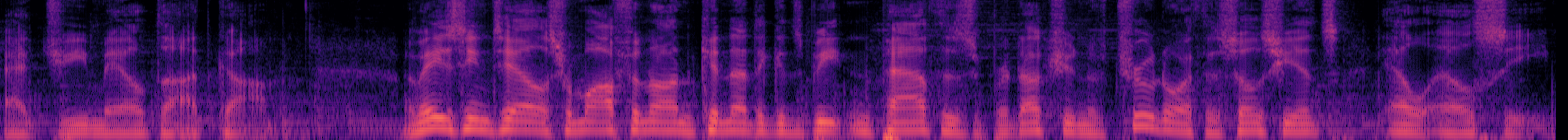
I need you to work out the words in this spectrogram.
at gmail.com. Amazing Tales from Off and On Connecticut's Beaten Path is a production of True North Associates, LLC.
